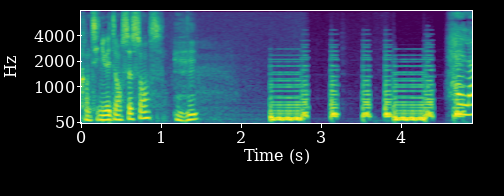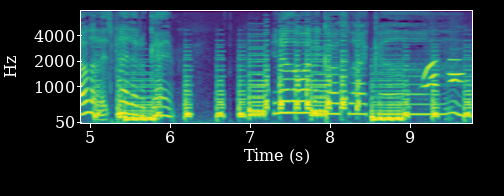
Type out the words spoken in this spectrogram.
continuer dans ce sens. Hey Lola, let's play a little game. You know the one that goes like, um.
